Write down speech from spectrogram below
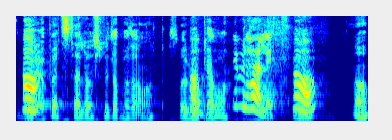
Börja på ett ställe och sluta på ett annat. Så det brukar vara. det är väl härligt. Ja. Ja.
